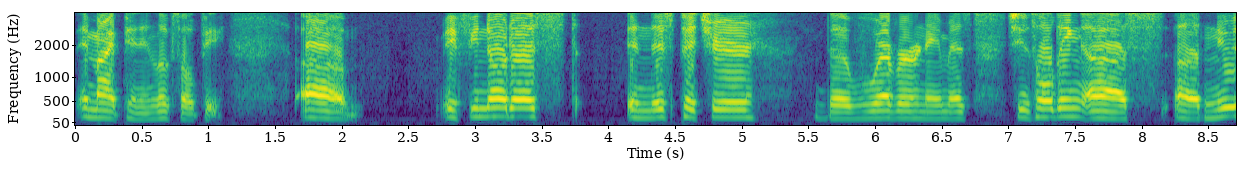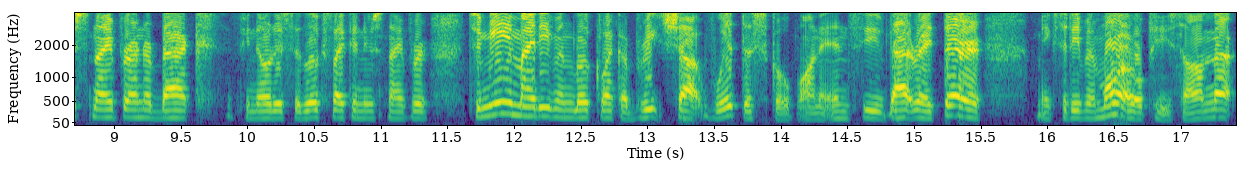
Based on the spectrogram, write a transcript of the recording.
In my opinion, looks OP. Um, if you noticed in this picture, the whoever her name is, she's holding a, a new sniper on her back. If you notice, it looks like a new sniper. To me, it might even look like a breach shot with the scope on it. And see, that right there makes it even more OP. So I'm not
